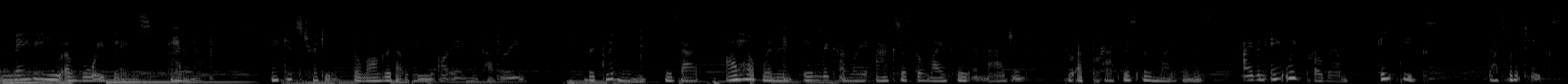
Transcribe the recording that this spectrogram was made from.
maybe you avoid things. I don't know. It gets tricky the longer that we are in recovery. The good news is that I help women in recovery access the life they imagined through a practice of mindfulness. I have an eight week program, eight weeks. That's what it takes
